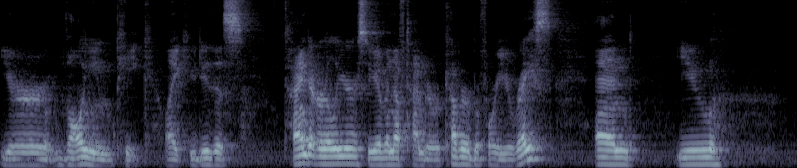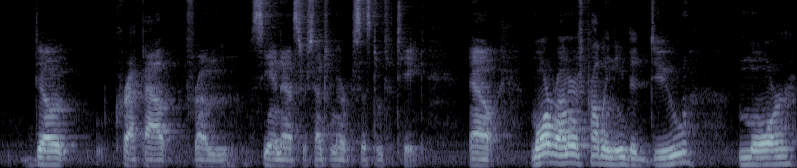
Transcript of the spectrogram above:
your volume peak. Like you do this kind of earlier so you have enough time to recover before you race and you don't crap out from CNS or central nervous system fatigue. Now, more runners probably need to do more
